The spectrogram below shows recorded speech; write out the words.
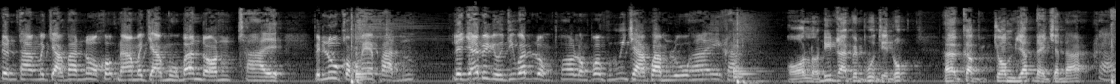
เดินทางมาจากบ้านนอกโคกนามาจากหมู่บ้านดอนชาย เป็นลูกของแม่ผันเลยย้ายไปอยู่ที่วัดหลวงพ่อหลวงพ่อฝึกวิชาความรู้ให้ครับอ๋อเหรอนี่นายเป็นผู้ที่รบเอ่อกับจอมยักษ์ได้ชนะครับ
